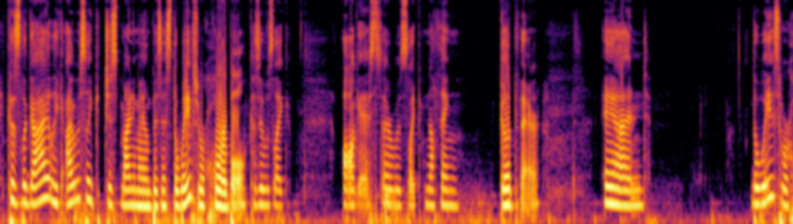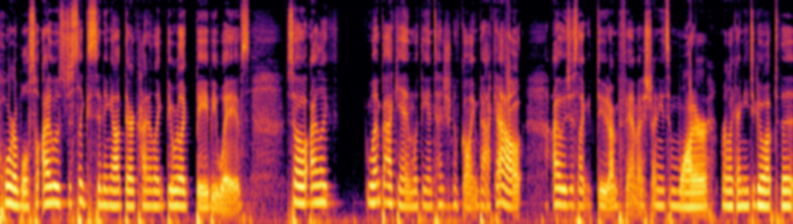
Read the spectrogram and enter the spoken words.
because the guy like I was like just minding my own business. The waves were horrible because it was like August there was like nothing good there and the waves were horrible so I was just like sitting out there kind of like they were like baby waves so I like went back in with the intention of going back out, I was just like, dude, I'm famished. I need some water or like I need to go up to the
